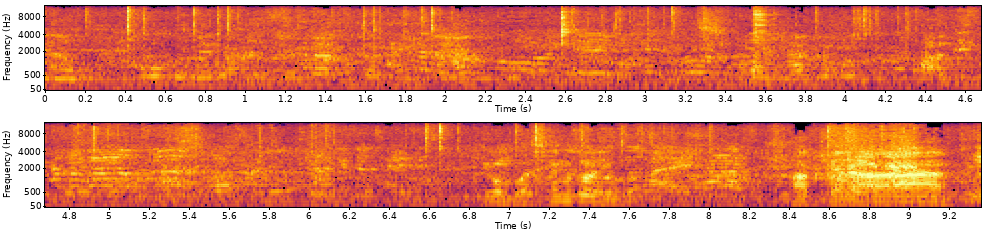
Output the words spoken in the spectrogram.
네. 네. 네. 이건 뭐야 생선인가? 아 계란 마음. 네.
